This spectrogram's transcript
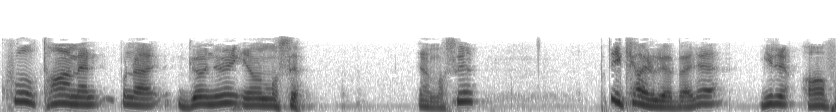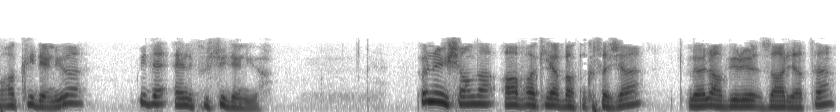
kul tamamen buna gönlünün inanması inanması da iki ayrılıyor böyle. Biri afaki deniyor, bir de enfüsü deniyor. Önce inşallah afakiye bakın kısaca. Mevla buyuruyor Zariyat'ta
